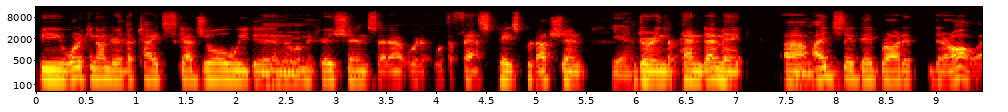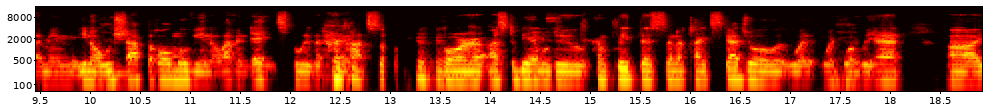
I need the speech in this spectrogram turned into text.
be working under the tight schedule we did mm-hmm. and the mm-hmm. limitations and with, with a fast-paced production yeah. during the pandemic uh, mm-hmm. I'd say they brought it their all. I mean, you know, we mm-hmm. shot the whole movie in 11 days, believe it or not. So for us to be able to complete this in a tight schedule with, with mm-hmm. what we had, uh,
